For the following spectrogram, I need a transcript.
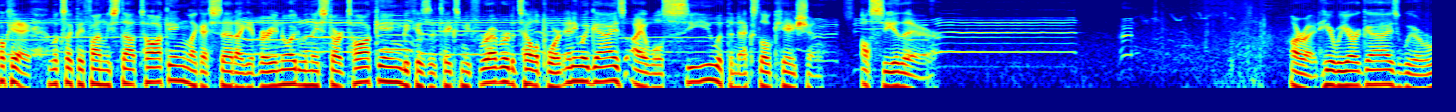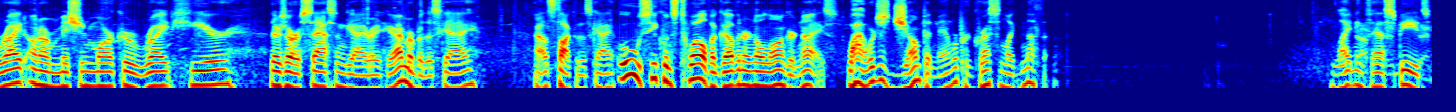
Okay, looks like they finally stopped talking. Like I said, I get very annoyed when they start talking because it takes me forever to teleport. Anyway, guys, I will see you at the next location. I'll see you there. Alright, here we are, guys. We are right on our mission marker right here. There's our assassin guy right here. I remember this guy. Alright, let's talk to this guy. Ooh, sequence 12, a governor no longer. Nice. Wow, we're just jumping, man. We're progressing like nothing. Lightning fast speeds.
